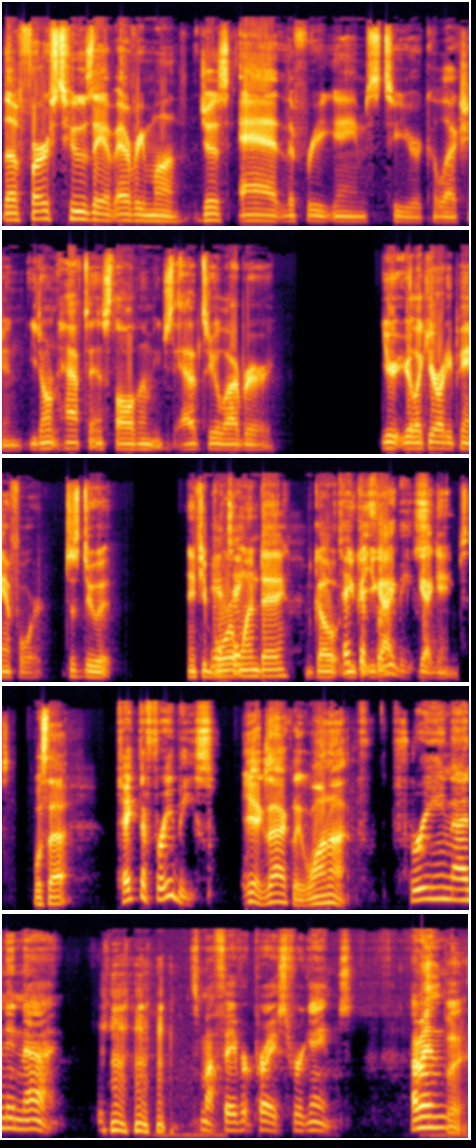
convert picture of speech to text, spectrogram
the first Tuesday of every month, just add the free games to your collection. You don't have to install them. You just add them to your library. You're you're like you're already paying for it. Just do it. And if you're Yeah, bored one day, go. You got you got you got games. What's that? take the freebies. Yeah, exactly. Why not? Free 99. It's my favorite price for games. I mean, but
